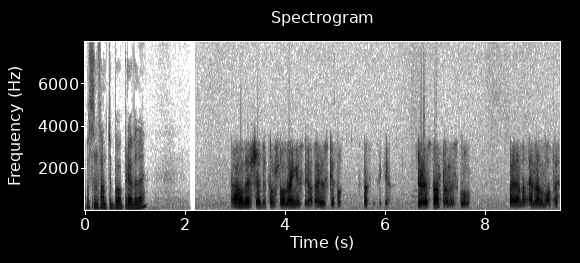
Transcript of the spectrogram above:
Åssen fant du på å prøve det? Ja, det skjedde for så lenge siden at jeg husker faktisk ikke. Jeg tror det starta med sko på en, en eller annen måte.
